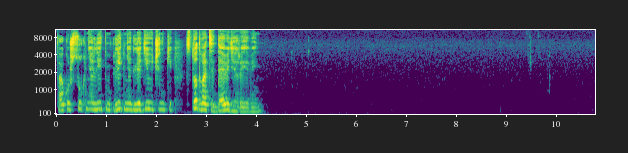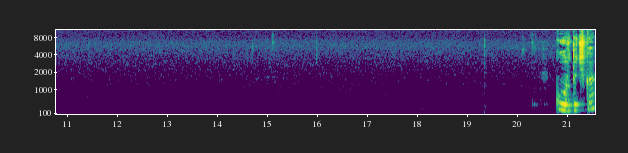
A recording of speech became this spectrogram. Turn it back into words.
Також сукня літня, для дівчинки 129 гривень. Курточка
